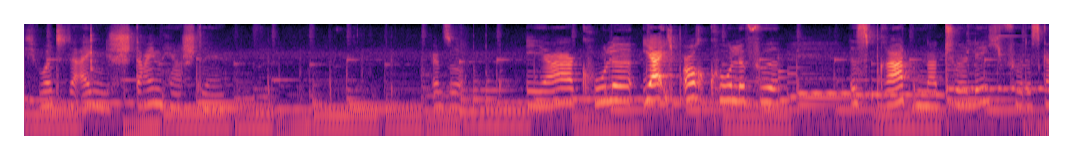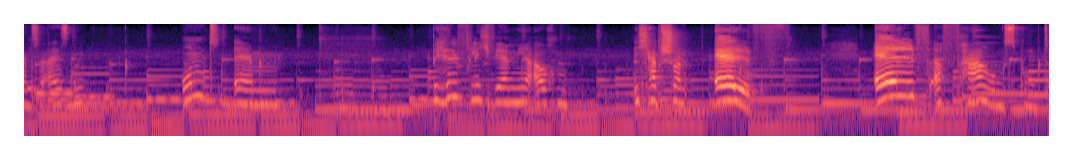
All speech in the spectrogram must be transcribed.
Ich wollte da eigentlich Stein herstellen. Also, ja, Kohle. Ja, ich brauche Kohle für das Braten natürlich, für das ganze Eisen. Und, ähm, behilflich wäre mir auch. Ich habe schon elf. Elf Erfahrungspunkte.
